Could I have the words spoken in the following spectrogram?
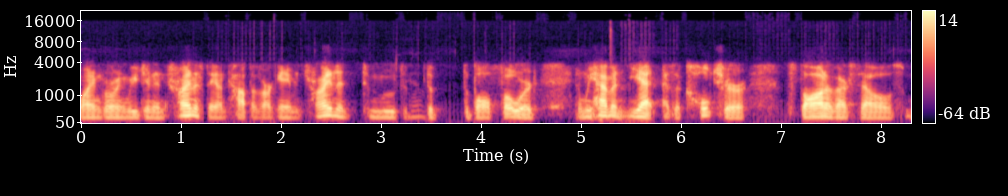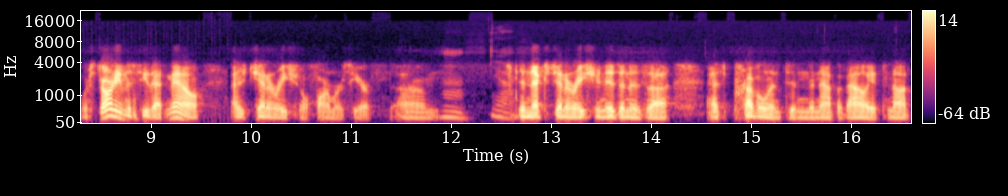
wine growing region and trying to stay on top of our game and trying to, to move the, the, the ball forward. And we haven't yet, as a culture, thought of ourselves. We're starting to see that now as generational farmers here. Um, mm, yeah. The next generation isn't as uh, as prevalent in the Napa Valley. It's not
